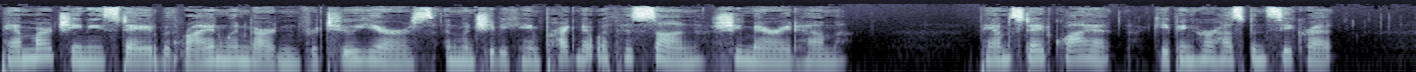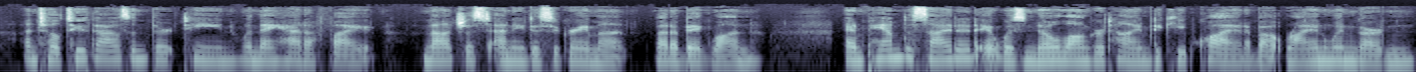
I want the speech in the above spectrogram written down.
Pam Marchini stayed with Ryan Wingerden for two years, and when she became pregnant with his son, she married him. Pam stayed quiet, keeping her husband's secret, until 2013 when they had a fight, not just any disagreement, but a big one. And Pam decided it was no longer time to keep quiet about Ryan Wingerden,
